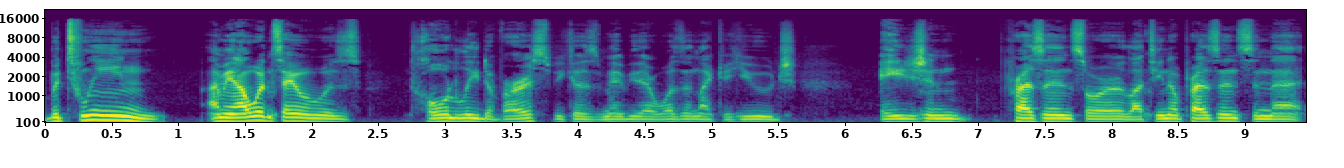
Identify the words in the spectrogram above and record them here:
between I mean, I wouldn't say it was totally diverse because maybe there wasn't like a huge Asian presence or Latino presence in that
